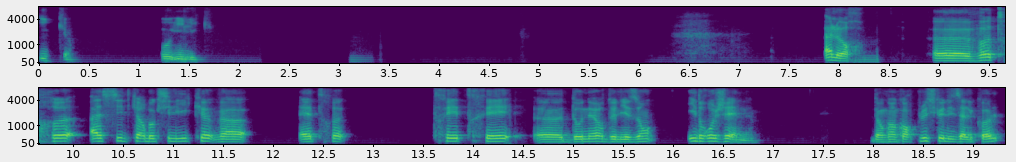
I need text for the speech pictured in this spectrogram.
ic ou ilique. Alors, euh, votre acide carboxylique va être très très euh, donneur de liaison hydrogène. Donc encore plus que les alcools.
